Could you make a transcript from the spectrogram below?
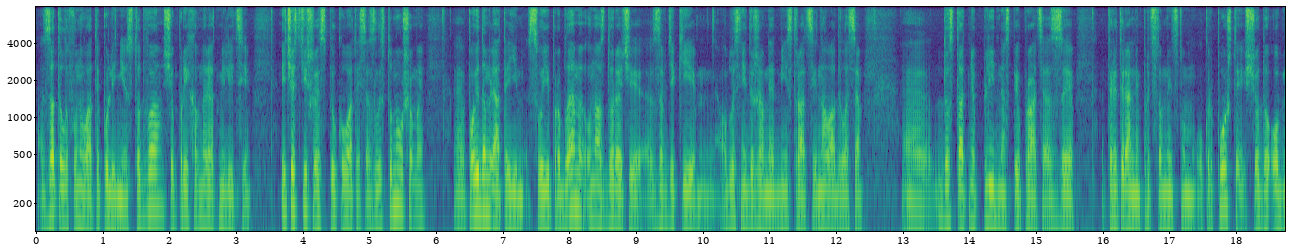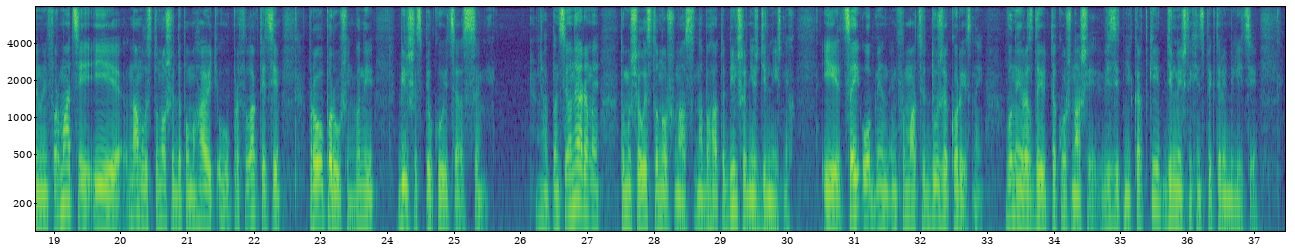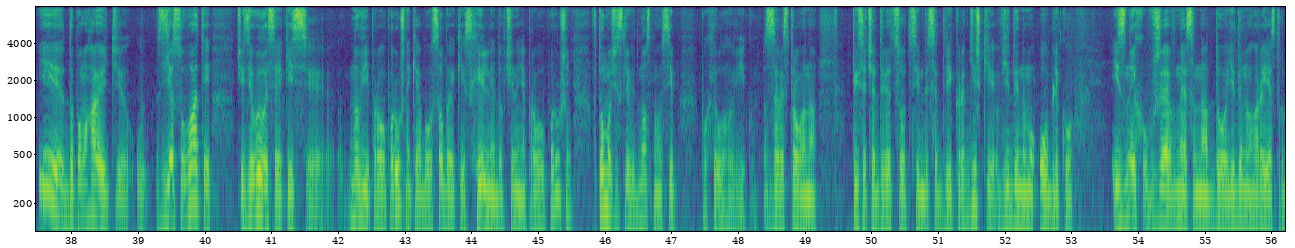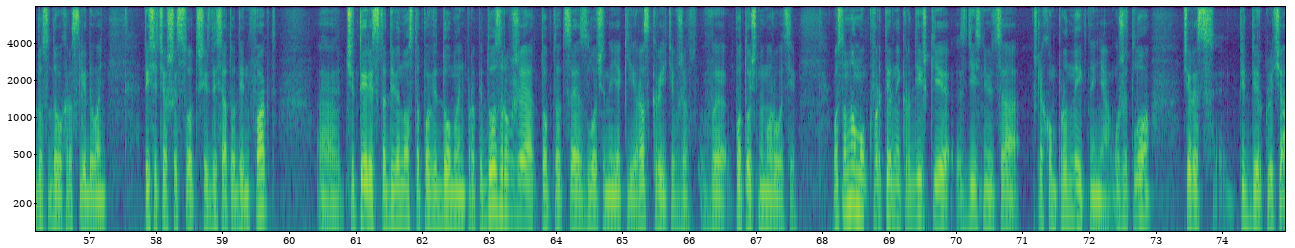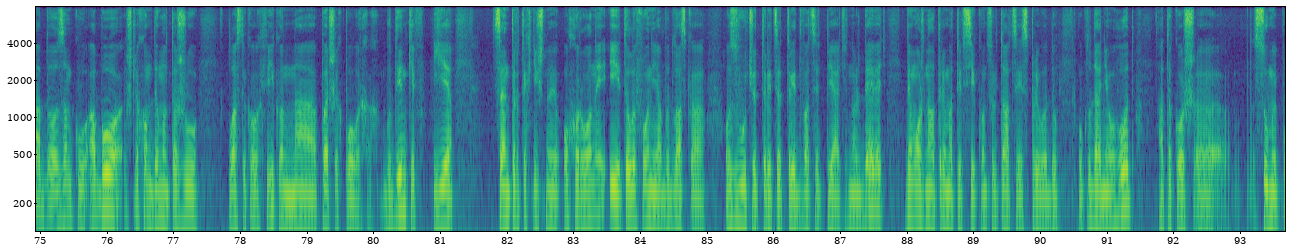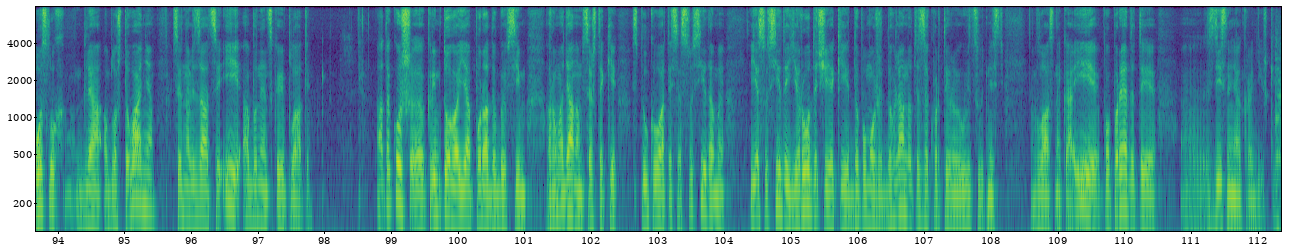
зателефонувати по лінії 102, щоб приїхав наряд міліції, і частіше спілкуватися з листоношами, е, повідомляти їм свої проблеми. У нас, до речі, завдяки обласній державній адміністрації наладилася е, достатньо плідна співпраця з територіальним представництвом Укрпошти щодо обміну інформації, і нам листоноші допомагають у профілактиці правопорушень. Вони більше спілкуються з е, пенсіонерами, тому що листонош у нас набагато більше, ніж дільничних. І цей обмін інформацією дуже корисний. Вони роздають також наші візитні картки дільничних інспекторів міліції і допомагають е, з'ясувати, чи з'явилися якісь е, нові правопорушники або особи, які схильні до вчинення правопорушень, в тому числі відносно осіб похилого віку. Зареєстровано 1972 крадіжки в єдиному обліку. Із них вже внесено до єдиного реєстру досудових розслідувань 1661 факт, 490 повідомлень про підозру вже, тобто це злочини, які розкриті вже в- поточному році. В основному квартирні крадіжки здійснюються шляхом проникнення у житло через підбір ключа до замку або шляхом демонтажу пластикових вікон на перших поверхах будинків. Є Центр технічної охорони і телефон я, будь ласка, озвучу 33 25 09, де можна отримати всі консультації з приводу укладання угод, а також е, суми послуг для облаштування сигналізації і абонентської плати. А також, е, крім того, я порадив би всім громадянам все ж таки спілкуватися з сусідами. Є сусіди, є родичі, які допоможуть доглянути за квартирою у відсутність власника і попередити е, здійснення крадіжки.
